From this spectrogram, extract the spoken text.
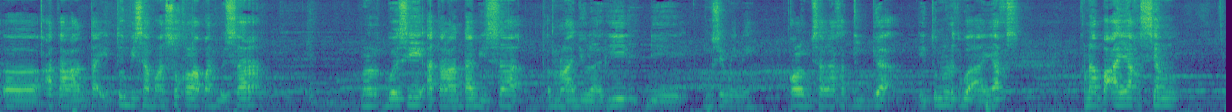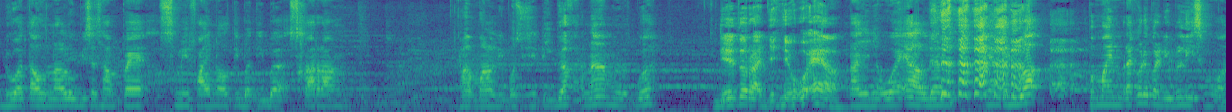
eh, Atalanta itu bisa masuk ke 8 besar menurut gue sih Atalanta bisa eh, melaju lagi di musim ini. Kalau misalnya ketiga itu menurut gue Ajax. Kenapa Ajax yang dua tahun lalu bisa sampai semifinal tiba-tiba sekarang malah di posisi tiga? Karena menurut gue Dia tuh rajanya UL. rajanya UEL dan yang kedua pemain mereka udah pada dibeli semua.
